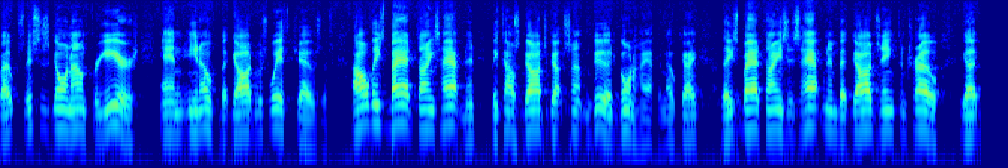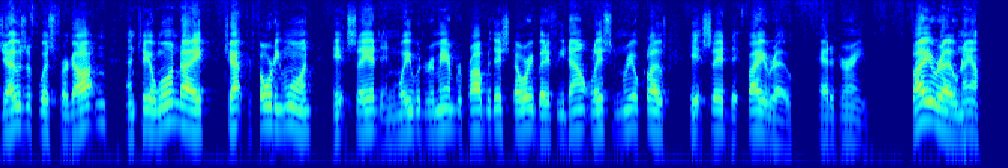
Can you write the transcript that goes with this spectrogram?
folks. This is going on for years. And, you know, but God was with Joseph. All these bad things happening because God's got something good going to happen, okay? These bad things is happening, but God's in control. Joseph was forgotten until one day, chapter 41, it said, and we would remember probably this story, but if you don't listen real close, it said that Pharaoh had a dream. Pharaoh, now,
